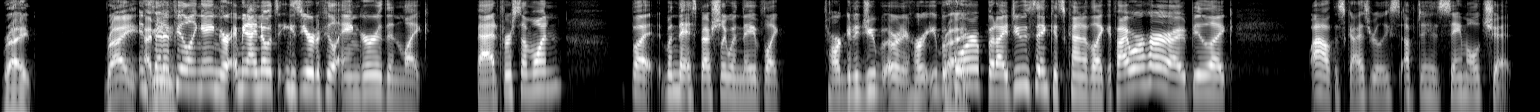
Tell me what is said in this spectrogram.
Right. Right. Instead I mean, of feeling anger, I mean, I know it's easier to feel anger than like bad for someone, but when they, especially when they've like targeted you or hurt you Right. before. But I do think it's kind of like if I were her, I'd be like, wow, this guy's really up to his same old shit.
